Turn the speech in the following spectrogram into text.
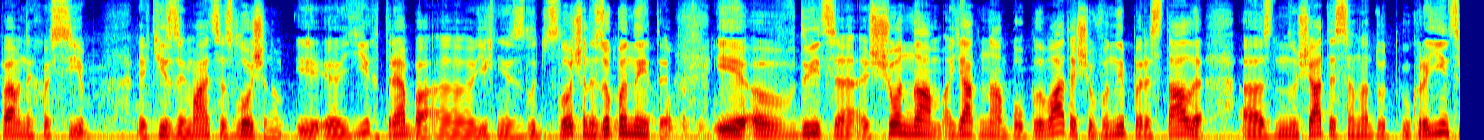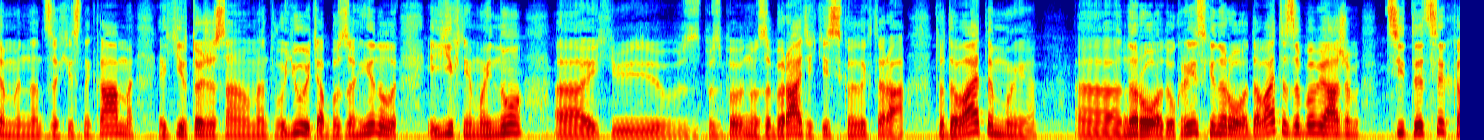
певних осіб. Які займаються злочином, і е, їх треба е, їхні злочини зупинити. І дивіться, що нам, як нам повпливати, щоб вони перестали знущатися над українцями, над захисниками, які в той же самий момент воюють або загинули, і їхнє майно ну, забирають якісь колектора. То давайте ми. Е, Народ, український народ, давайте зобов'яжемо ці ТЦК,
